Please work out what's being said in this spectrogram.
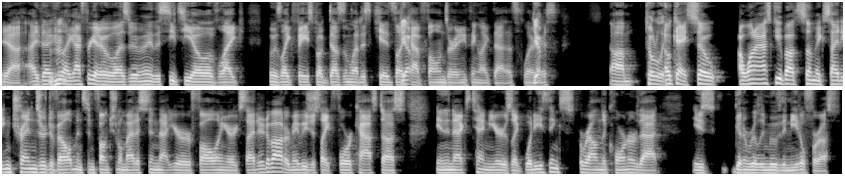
yeah. I think Mhm. like I forget who it was, but maybe the CTO of like it was like Facebook doesn't let his kids like Yep. have phones or anything like that. That's hilarious. Um, totally. Okay, so I want to ask you about some exciting trends or developments in functional medicine that you're following or excited about, or maybe just like forecast us in the next 10 years. Like, what do you think's around the corner that is going to really move the needle for us?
